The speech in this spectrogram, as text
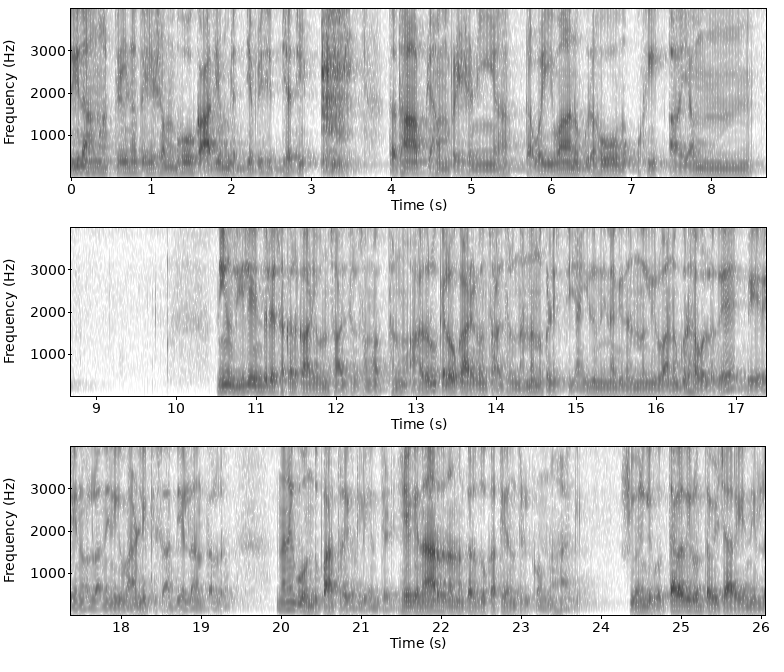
ಲೀಲಾಮಾತ್ರೇಣ ತೇ ಶಂಭೋ ಕಾರ್ಯಂ ಯದ್ಯಪಿ ಸಿದ್ಧ್ಯತಿ। ತಥಾಪ್ಯಹಂ ಪ್ರೇಷಣೀಯ ತವೈವಾನುಗ್ರಹೋ ಮುಖಿ ಅಯಂ। ನೀನು ಲೀಲೆಯಿಂದಲೇ ಸಕಲ ಕಾರ್ಯವನ್ನು ಸಾಧಿಸಲು ಸಮರ್ಥನು. ಆದರೂ ಕೆಲವು ಕಾರ್ಯಗಳನ್ನು ಸಾಧಿಸಲು ನನ್ನನ್ನು ಕಳಿಸ್ತೀಯ ಇದು ನಿನಗೆ ನನ್ನಲ್ಲಿರುವ ಅನುಗ್ರಹವಲ್ಲದೆ ಬೇರೇನೂ ಅಲ್ಲ. ನಿನಗೆ ಮಾಡಲಿಕ್ಕೆ ಸಾಧ್ಯ ಇಲ್ಲ ಅಂತಲ್ಲ. ನನಗೂ ಒಂದು ಪಾತ್ರ ಇರಲಿ ಅಂತೇಳಿ. ಹೇಗೆ? ನಾರದನನ್ನು ಕರೆದು ಕಥೆಯನ್ನು ತಿಳ್ಕೊಂಡು ಹಾಗೆ. ಶಿವನಿಗೆ ಗೊತ್ತಾಗದಿರುವಂಥ ವಿಚಾರ ಏನಿಲ್ಲ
